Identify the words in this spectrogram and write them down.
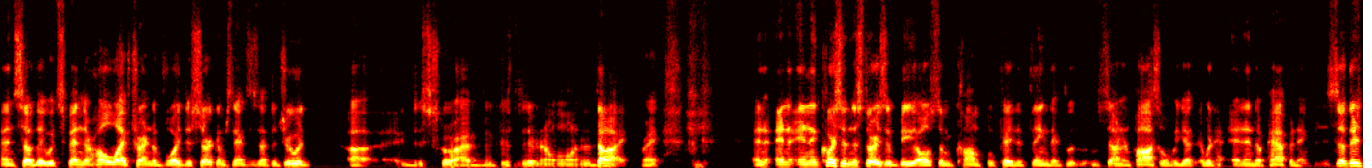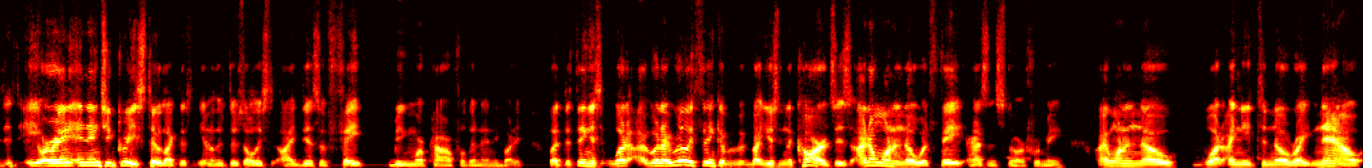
and so they would spend their whole life trying to avoid the circumstances that the druid uh, described because they don't want to die, right? and and and of course in the stories it would be all some complicated thing that would sound impossible but yet it would end up happening so there's or in ancient greece too like this you know there's, there's all these ideas of fate being more powerful than anybody. But the thing is, what I, what I really think about using the cards is I don't want to know what fate has in store for me. I want to know what I need to know right now.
